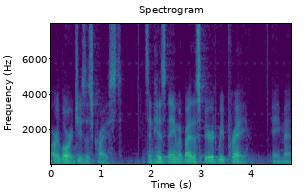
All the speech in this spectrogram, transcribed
our Lord Jesus Christ. It's in his name and by the Spirit we pray. Amen.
